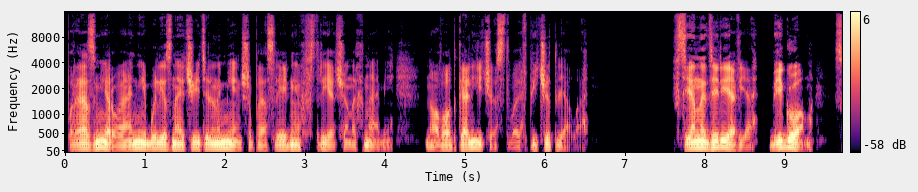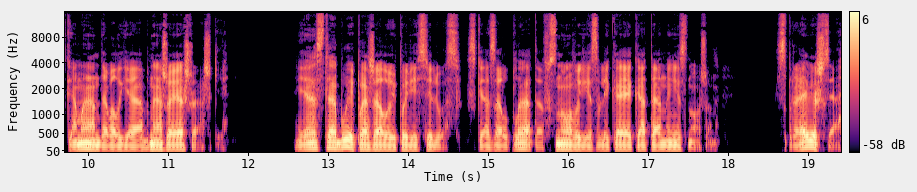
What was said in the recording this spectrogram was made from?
По размеру они были значительно меньше последних встреченных нами, но вот количество впечатляло. «Все на деревья! Бегом!» — скомандовал я, обнажая шашки. «Я с тобой, пожалуй, повеселюсь», — сказал Платов, снова извлекая катаны из ножен. «Справишься?»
